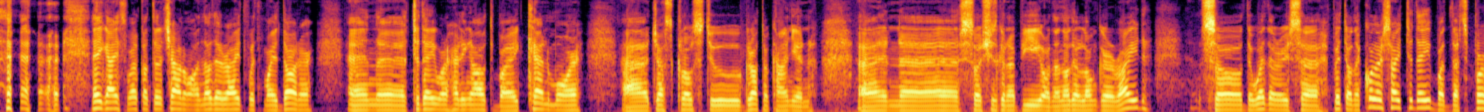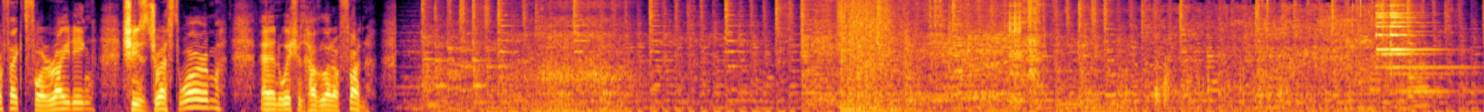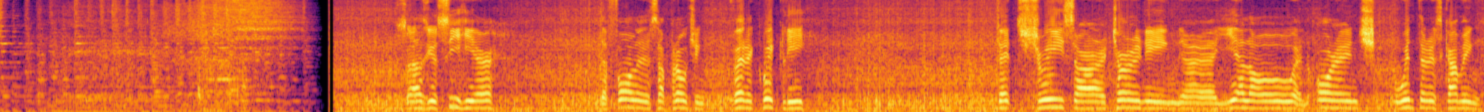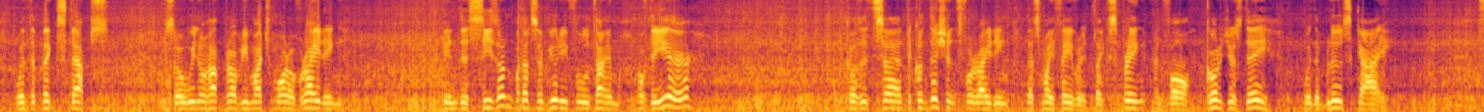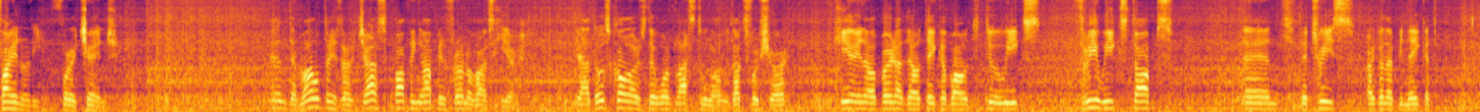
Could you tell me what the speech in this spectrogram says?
hey guys welcome to the channel. Another ride with my daughter. And uh, today we're heading out by Canmore uh, just close to Grotto Canyon. And uh, so she's gonna be on another longer ride. So the weather is a bit on the cooler side today but that's perfect for riding. She's dressed warm and we should have a lot of fun as you see here, the fall is approaching very quickly. The trees are turning uh, yellow and orange. Winter is coming with the big steps. So we don't have probably much more of riding in this season, but that's a beautiful time of the year because it's uh, the conditions for riding that's my favorite like spring and fall gorgeous day with a blue sky finally for a change. And the mountains are just popping up in front of us here. Yeah those colors they won't last too long that's for sure. Here in Alberta they'll take about two weeks three weeks tops and the trees are gonna be naked.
